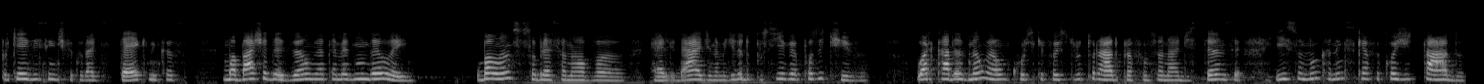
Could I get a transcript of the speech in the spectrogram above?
porque existem dificuldades técnicas, uma baixa adesão e até mesmo um delay. O balanço sobre essa nova realidade, na medida do possível, é positivo. O Arcadas não é um curso que foi estruturado para funcionar à distância e isso nunca nem sequer foi cogitado,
